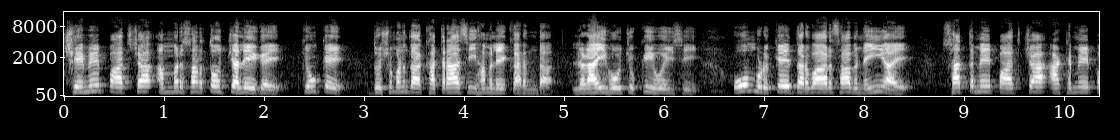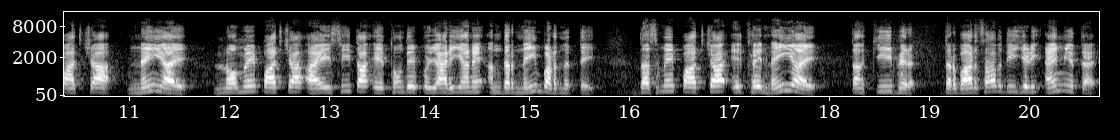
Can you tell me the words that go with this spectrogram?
ਛੇਵੇਂ ਪਾਤਸ਼ਾਹ ਅੰਮ੍ਰਿਤਸਰ ਤੋਂ ਚਲੇ ਗਏ, ਕਿਉਂਕਿ ਦੁਸ਼ਮਣ ਦਾ ਖਤਰਾ ਸੀ ਹਮਲੇ ਕਰਨ ਦਾ, ਲੜਾਈ ਹੋ ਚੁੱਕੀ ਹੋਈ ਸੀ। ਉਹ ਮੁੜ ਕੇ ਦਰਬਾਰ ਸਾਹਿਬ ਨਹੀਂ ਆਏ, ਸੱਤਵੇਂ ਪਾਤਸ਼ਾਹ, ਅੱਠਵੇਂ ਪਾਤਸ਼ਾਹ ਨਹੀਂ ਆਏ। ਨੌਵੇਂ ਪਾਤਸ਼ਾਹ ਆਏ ਸੀ ਤਾਂ ਇਥੋਂ ਦੇ ਪੁਜਾਰੀਆਂ ਨੇ ਅੰਦਰ ਨਹੀਂ ਵੜਨ ਦਿੱਤੇ। ਦਸਵੇਂ ਪਾਤਸ਼ਾਹ ਇੱਥੇ ਨਹੀਂ ਆਏ ਤਾਂ ਕੀ ਫਿਰ? ਦਰਬਾਰ ਸਾਹਿਬ ਦੀ ਜਿਹੜੀ ਅਹਿਮੀਅਤ ਹੈ,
